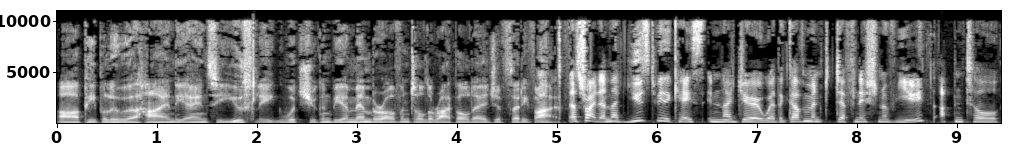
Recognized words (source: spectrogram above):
are people who are high in the ANC Youth League, which you can be a member of until the ripe old age of 35. That's right, and that used to be the case in Nigeria, where the government definition of youth, up until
